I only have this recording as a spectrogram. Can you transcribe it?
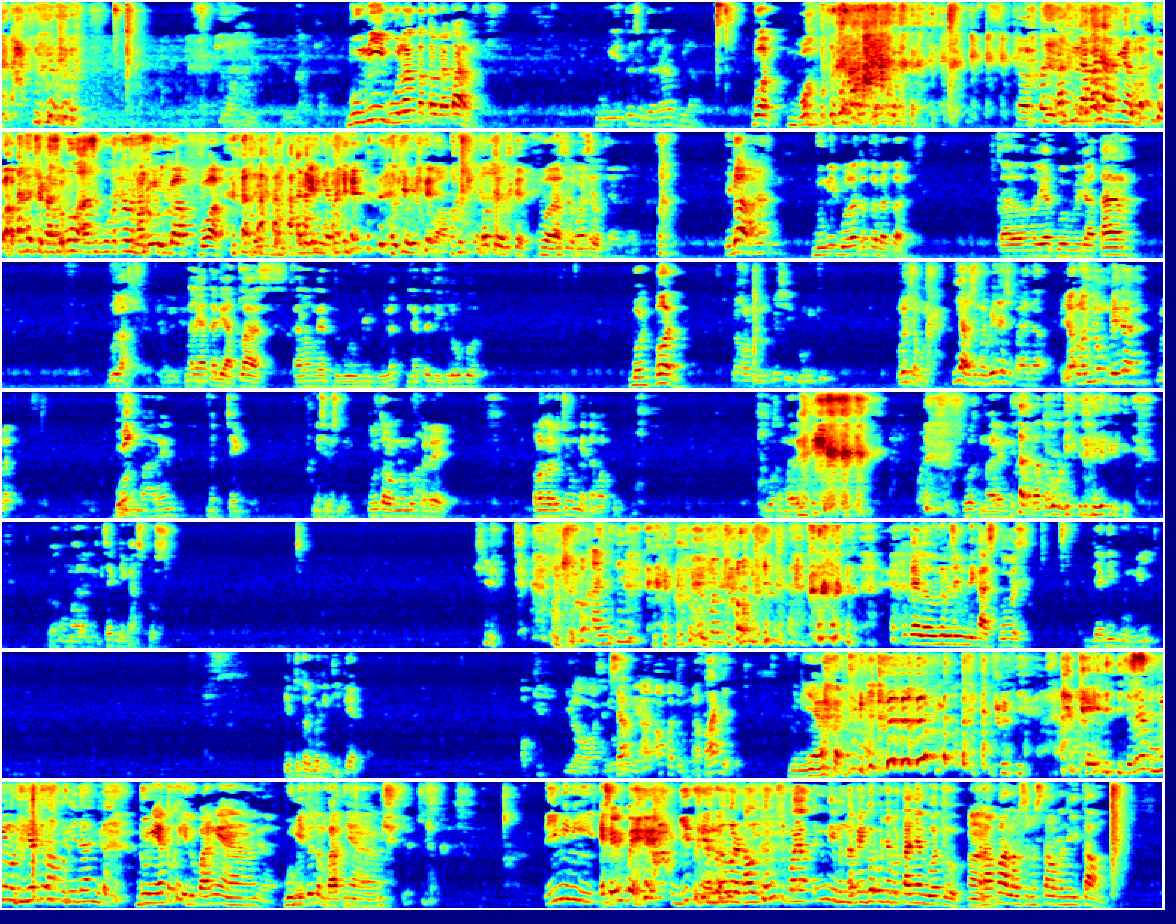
Bumi bulat atau datar? Bumi itu segera bulat. Bon, bon. Asing katanya asing kata. Asap gua, asap gua ketelan. Aku libab, buat. Ada yang katanya. Oke oke Oke oke. Masuk masuk. Jadi Bab. mana? Bumi bulat atau datar? Kalau ngelihat bumi datar, Bulat. ngelihatnya di atlas. Kalau ngelihat bumi bulat, ngelihatnya di globo. Bon. Bon. Nah, kalau menurut gue sih bumi itu lonjong. Iya harus yang berbeda supaya ada. Ya lonjong beda kan. Bulat. Gua Jadi- kemarin ngecek. Ini serius nih. Lu tolong nunduk pada ya. Kalau nggak lucu minta maaf. Gua kemarin. gua kemarin gua begitu. Gua kemarin ngecek di Kaskus. Mentok anjing. Mentok. Oke lo nurusin di kaskus. Jadi bumi itu terbagi tiga. Oke. Gila wawasan Bisa? nih. A- Apa tuh? Mas? Apa aja tuh? Dunia, Sebenarnya bumi sama dunia itu apa bedanya? dunia tuh kehidupannya, Iya. Bumi itu tempatnya. Ini nih SMP gitu Ya ya. gue udah tahu kan supaya ini benar. Tapi gue punya pertanyaan buat lu. Ah. Kenapa alam semesta warnanya hitam?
